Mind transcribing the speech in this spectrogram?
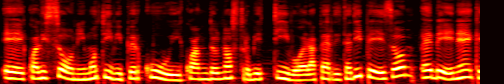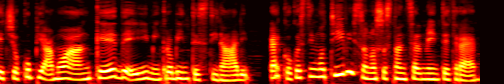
e quali sono i motivi per cui quando il nostro obiettivo è la perdita di peso è bene che ci occupiamo anche dei microbi intestinali. Ecco, questi motivi sono sostanzialmente tre.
